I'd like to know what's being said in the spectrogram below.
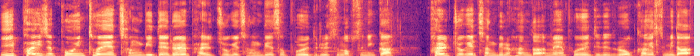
이 파이즈 포인터의 장비대를 발 쪽에 장비해서 보여드릴 순 없으니까 팔 쪽에 장비를 한 다음에 보여드리도록 하겠습니다.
